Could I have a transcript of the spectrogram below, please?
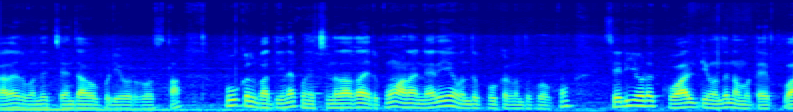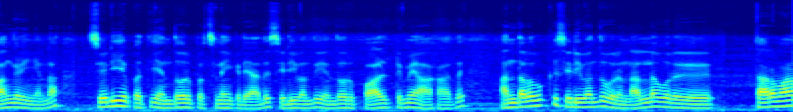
கலர் வந்து சேஞ்ச் ஆகக்கூடிய ஒரு ரோஸ் தான். பூக்கள் பார்த்திங்கன்னா கொஞ்சம் சின்னதாக தான் இருக்கும். ஆனால் நிறைய வந்து பூக்கள் வந்து பூக்கும். செடியோட குவாலிட்டி வந்து நம்மகிட்ட வாங்குறீங்கன்னா செடியை பற்றி எந்த ஒரு பிரச்சனையும் கிடையாது. செடி வந்து எந்த ஒரு ஃபால்ட்டுமே ஆகாது. அந்த அளவுக்கு செடி வந்து ஒரு நல்ல ஒரு தரமான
